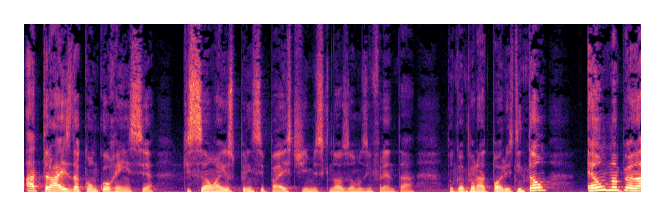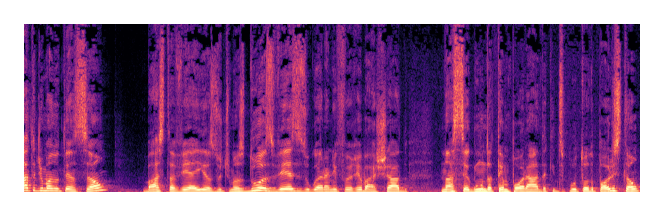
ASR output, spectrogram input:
atrás da concorrência, que são aí os principais times que nós vamos enfrentar no Campeonato Paulista. Então, é um campeonato de manutenção, basta ver aí as últimas duas vezes o Guarani foi rebaixado na segunda temporada que disputou do Paulistão.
